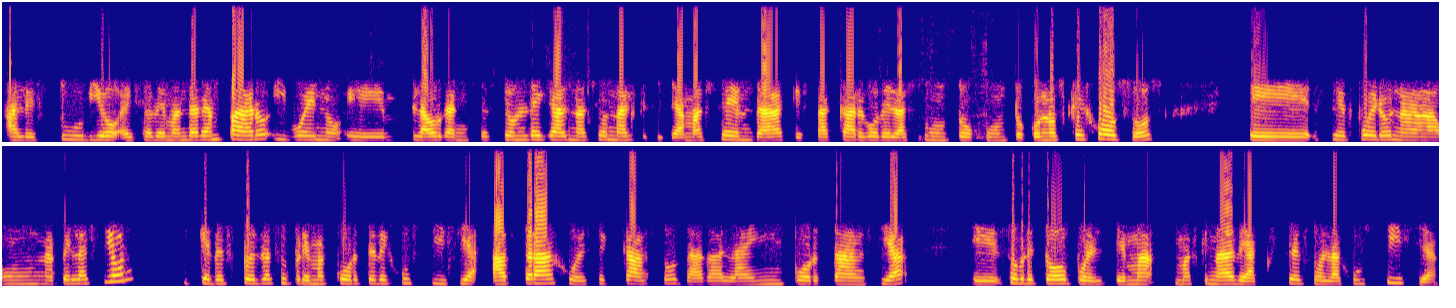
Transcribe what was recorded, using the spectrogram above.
al estudio esa demanda de amparo y bueno, eh, la organización legal nacional que se llama SEMDA, que está a cargo del asunto junto con los quejosos, eh, se fueron a una apelación que después la Suprema Corte de Justicia atrajo ese caso, dada la importancia, eh, sobre todo por el tema más que nada de acceso a la justicia.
